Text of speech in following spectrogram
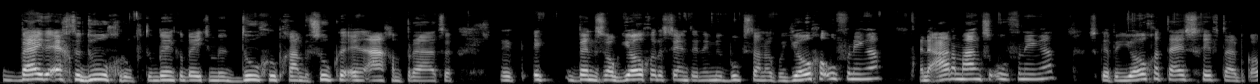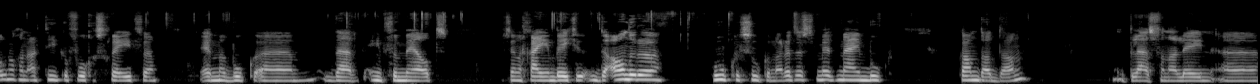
bij de echte doelgroep. Toen ben ik een beetje mijn doelgroep gaan bezoeken en aan gaan praten. Ik, ik ben dus ook yoga-docent en in mijn boek staan ook wat yoga-oefeningen. En de ademhalingsoefeningen. Dus ik heb een yoga-tijdschrift, daar heb ik ook nog een artikel voor geschreven. En mijn boek uh, daarin vermeld. Dus dan ga je een beetje de andere hoeken zoeken. Maar dat is met mijn boek, kan dat dan. In plaats van alleen, uh,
